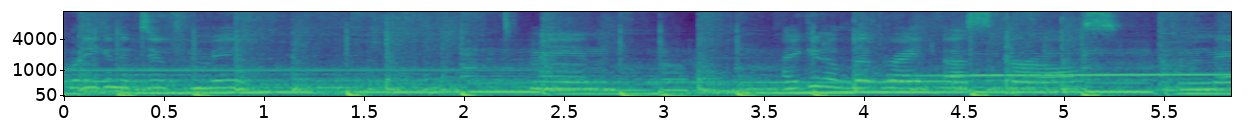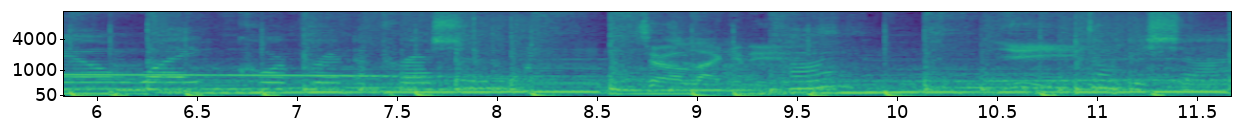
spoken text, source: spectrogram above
what are you gonna do for me? I mean, are you gonna liberate us girls from male white corporate oppression? Tell like it is. Huh? Yeah, Don't be shy.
